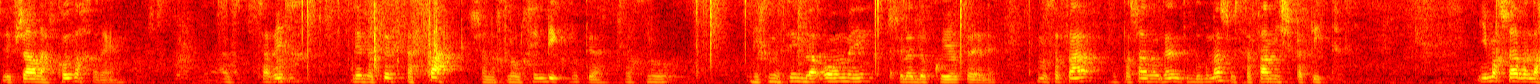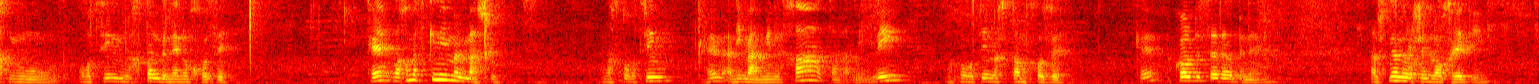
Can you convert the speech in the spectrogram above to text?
שאפשר לעקוב אחריהם. אז צריך לבסס שפה שאנחנו הולכים בעקבותיה, אנחנו נכנסים לעומק של הדקויות האלה. כמו שפה, הפרשן נותן את הדוגמה של שפה משפטית. אם עכשיו אנחנו רוצים לחתום בינינו חוזה, כן? אנחנו מסכימים על משהו. אנחנו רוצים, כן? אני מאמין לך, אתה מאמין לי, אנחנו רוצים לחתום חוזה, כן? הכל בסדר בינינו. אז שנינו הולכים לעורכי דין.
